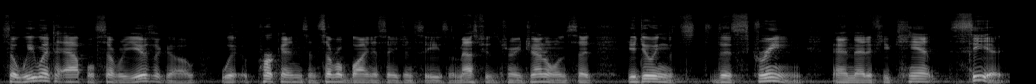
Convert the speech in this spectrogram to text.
So we went to Apple several years ago with Perkins and several blindness agencies and the Massachusetts Attorney General and said, you're doing this, this screen and that if you can't see it,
